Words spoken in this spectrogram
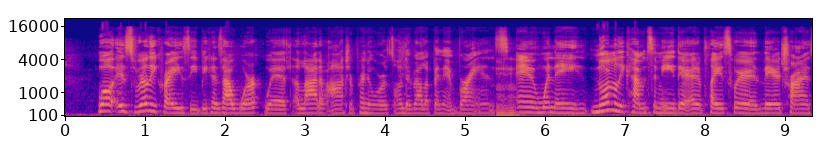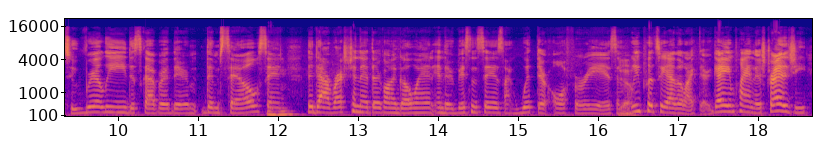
Well, it's really crazy because I work with a lot of entrepreneurs on developing their brands. Mm-hmm. And when they normally come to me, they're at a place where they're trying to really discover their themselves and mm-hmm. the direction that they're going to go in and their businesses, like what their offer is. And Yeah. we put together like their game plan, their strategy.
